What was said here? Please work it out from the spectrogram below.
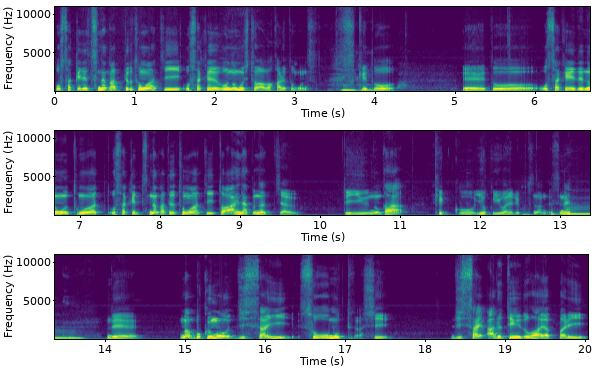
お酒でつながってる友達お酒を飲む人は分かると思うんですけど、えー、とお酒で飲む友達お酒でつながってる友達と会えなくなっちゃうっていうのが結構よく言われることなんですね。うんで、まあ、僕も実際そう思ってたし実際ある程度はやっぱり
